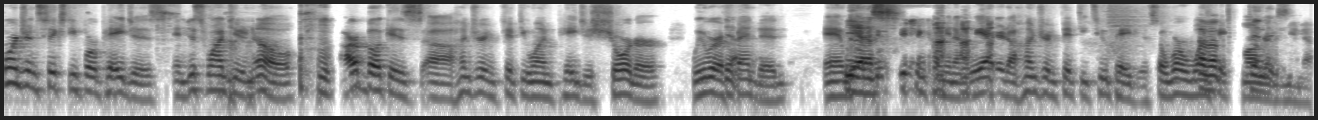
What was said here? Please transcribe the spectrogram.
464 pages and just wanted you to know our book is uh, 151 pages shorter. We were offended yeah and we yes. have a new edition coming out. We added 152 pages, so we're one page longer than you know.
